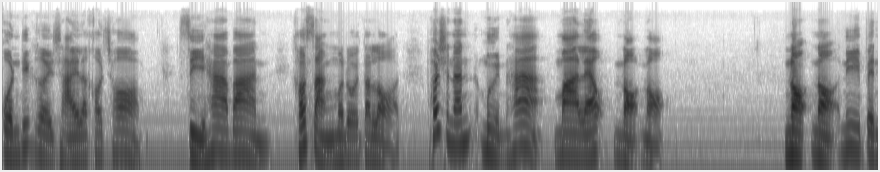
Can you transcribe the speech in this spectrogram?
คนที่เคยใช้แล้วเขาชอบ4ี่ห้าบ้าน เขาสั่งมาโดยตลอด เพราะฉะนั้นหมื่นห้ามาแล้วเหนาะเหนาะเหนาะเนาะนี่เป็น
